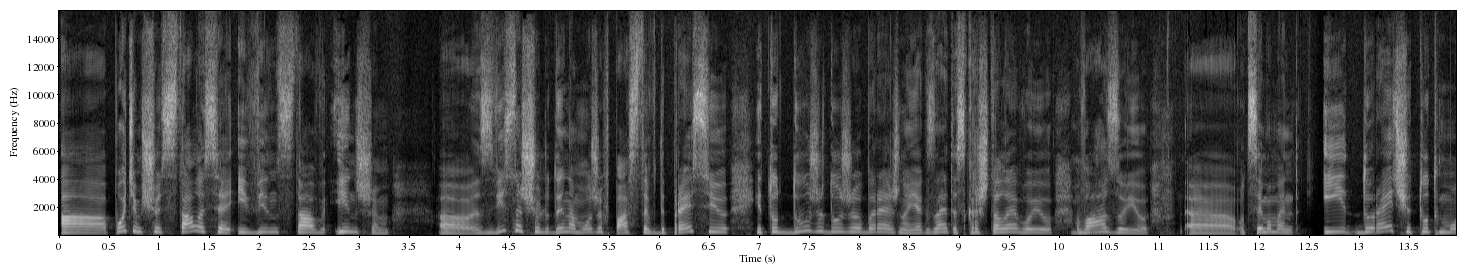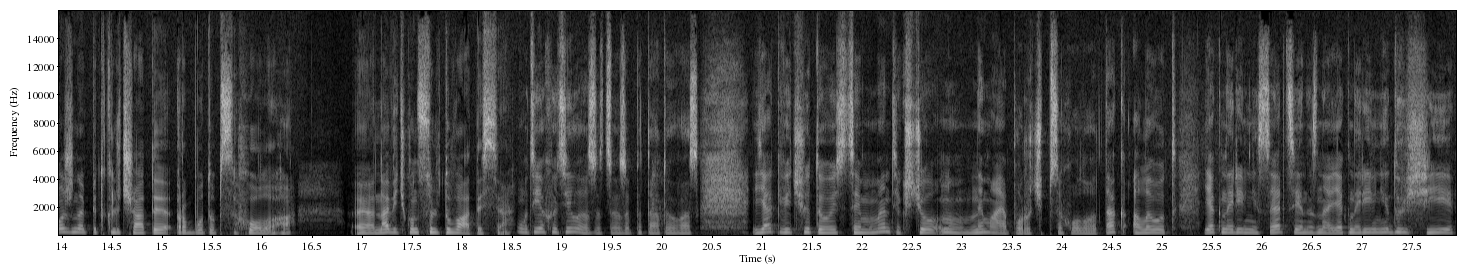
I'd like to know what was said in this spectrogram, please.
а потім щось сталося, і він став іншим. Звісно, що людина може впасти в депресію, і тут дуже дуже обережно, як знаєте, з кришталевою вазою оцей момент. І, до речі, тут можна підключати роботу психолога. Е, навіть консультуватися. От я хотіла за це запитати у вас, як відчути ось цей момент, якщо ну немає поруч психолога, так але от як на рівні серця, я не знаю, як на рівні душі,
